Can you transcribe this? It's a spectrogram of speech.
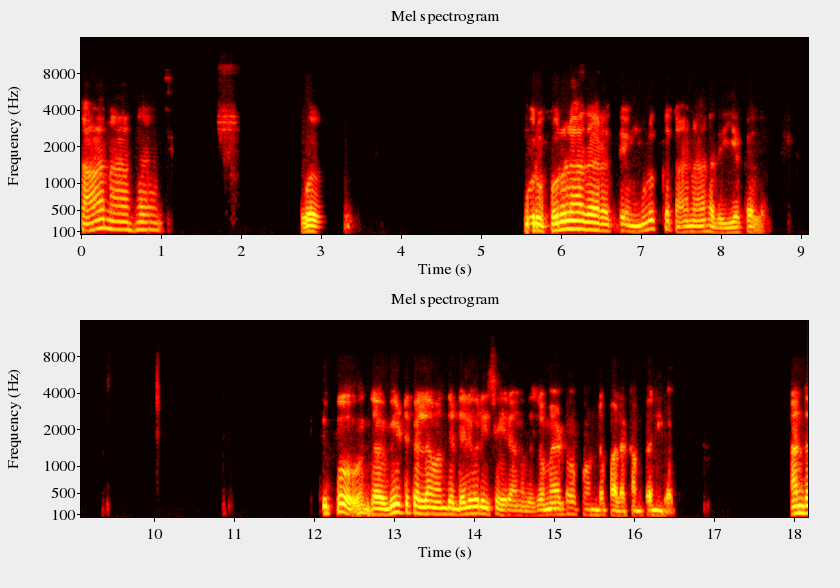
தானாக ஒரு- பொருளாதாரத்தை முழுக்க தானாக அது இயக்கல. இப்போ இந்த வீட்டுக்கெல்லாம் வந்து டெலிவரி செய்யறாங்க இந்த ஜொமேட்டோ போன்ற பல கம்பெனிகள் அந்த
